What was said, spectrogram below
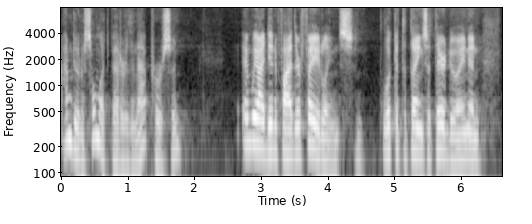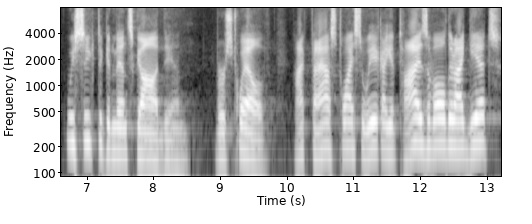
I'm doing so much better than that person. And we identify their failings and look at the things that they're doing, and we seek to convince God then. Verse 12 I fast twice a week, I give tithes of all that I get.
